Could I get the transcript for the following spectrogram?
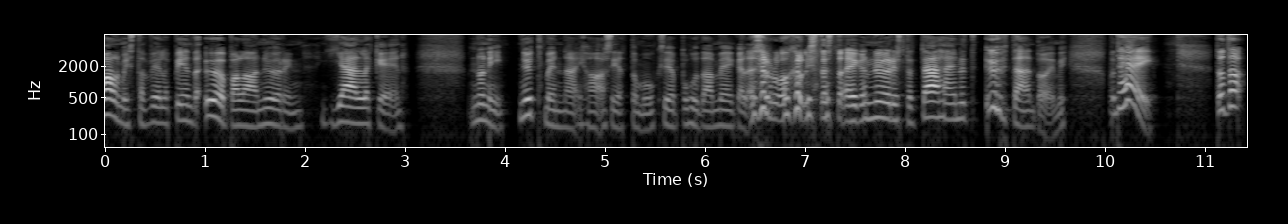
valmistan vielä pientä yöpalaa nyörin jälkeen. No niin, nyt mennään ihan asiattomuuksiin ja puhutaan meikäläisen ruokalistasta eikä nyöristä. Tämähän ei nyt yhtään toimi. Mutta hei, tota,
